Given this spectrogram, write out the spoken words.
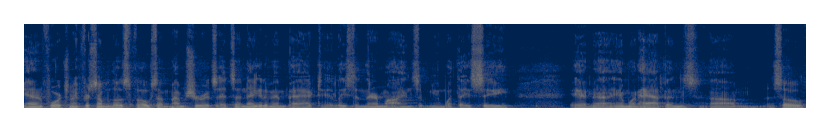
and unfortunately for some of those folks, I'm, I'm, sure it's it's a negative impact, at least in their minds, I mean, what they see, and uh, and what happens. Um, so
